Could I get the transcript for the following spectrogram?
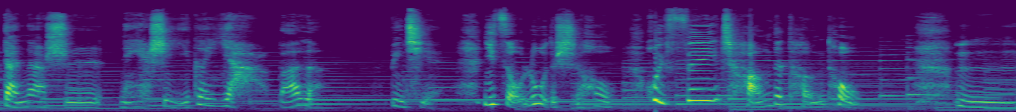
但那时你也是一个哑巴了，并且你走路的时候会非常的疼痛。嗯，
